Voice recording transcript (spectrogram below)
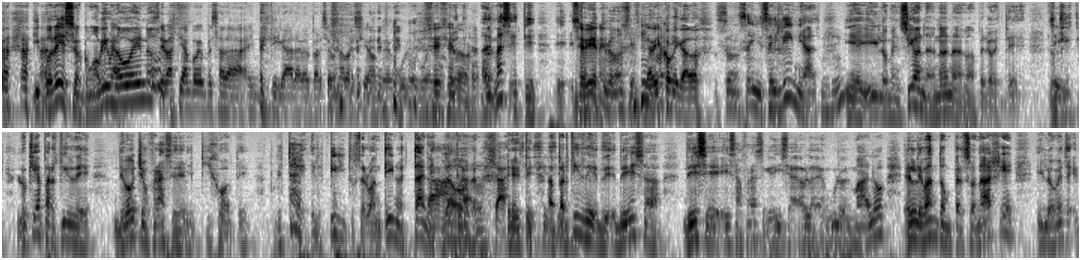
y por eso, como había uno bueno. Sebastián puede empezar a investigar, a ver, para hacer una versión de Angulo el Bueno. Sí, sí, no. Además, este, eh, el Se viene. capítulo 11 del La Quijote Biscómica 2. Son seis, seis líneas y, y lo menciona, no nada más, pero este, lo, Sí. que, lo que a partir de, de ocho frases del Quijote, porque está el espíritu cervantino está en Está, esta obra. claro, está, Este, sí, sí, a sí. partir de, de- de esa, de ese, esa frase que dice, habla de Angulo el Malo, él levanta un personaje y lo mete.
